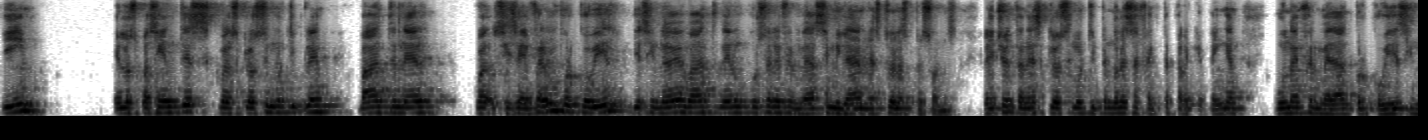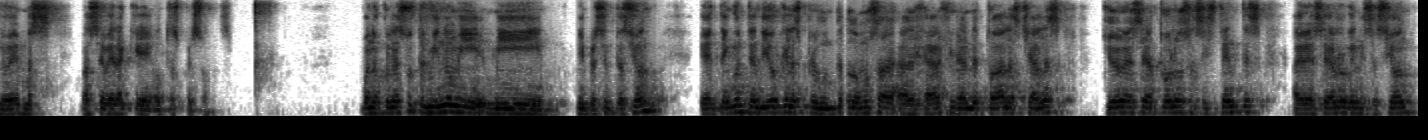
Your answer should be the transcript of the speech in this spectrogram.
Y en los pacientes con esclerosis múltiple van a tener, si se enferman por COVID-19, van a tener un curso de la enfermedad similar al resto de las personas. El hecho de tener esclerosis múltiple no les afecta para que tengan una enfermedad por COVID-19 más, más severa que otras personas. Bueno, con eso termino mi, mi, mi presentación. Eh, tengo entendido que las preguntas vamos a, a, dejar al final de todas las charlas. Quiero agradecer a todos los asistentes, agradecer a la organización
